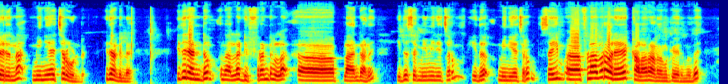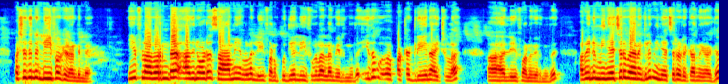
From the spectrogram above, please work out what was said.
വരുന്ന മിനിയേച്ചറും ഉണ്ട്. ഇത് കണ്ടില്ലേ? ഇത് രണ്ടും നല്ല ഡിഫറെന്റ് ഉള്ള പ്ലാന്റ് ആണ്. ഇത് സെമി മിനിയേച്ചറും ഇത് മിനിയേച്ചറും സെയിം ഫ്ലവർ ഒരേ കളറാണ് നമുക്ക് വരുന്നത്. പക്ഷെ ഇതിന്റെ ലീഫൊക്കെ കണ്ടില്ലേ? ഈ ഫ്ലവറിന്റെ അതിനോട് സാമ്യമുള്ള ലീഫാണ്. പുതിയ ലീഫുകളെല്ലാം വരുന്നത്. ഇത് പക്ക ഗ്രീൻ ആയിട്ടുള്ള ലീഫാണ് വരുന്നത്. അപ്പൊ ഇതിന്റെ മിനിയേച്ചർ വേണമെങ്കിൽ മിനിയേച്ചർ എടുക്കാൻ നിങ്ങൾക്ക്.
